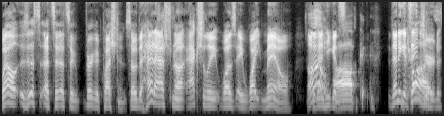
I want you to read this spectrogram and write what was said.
Well, this, that's a, that's a very good question. So the head astronaut actually was a white male, but then Oh. he gets Uh, then he gets because- injured.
